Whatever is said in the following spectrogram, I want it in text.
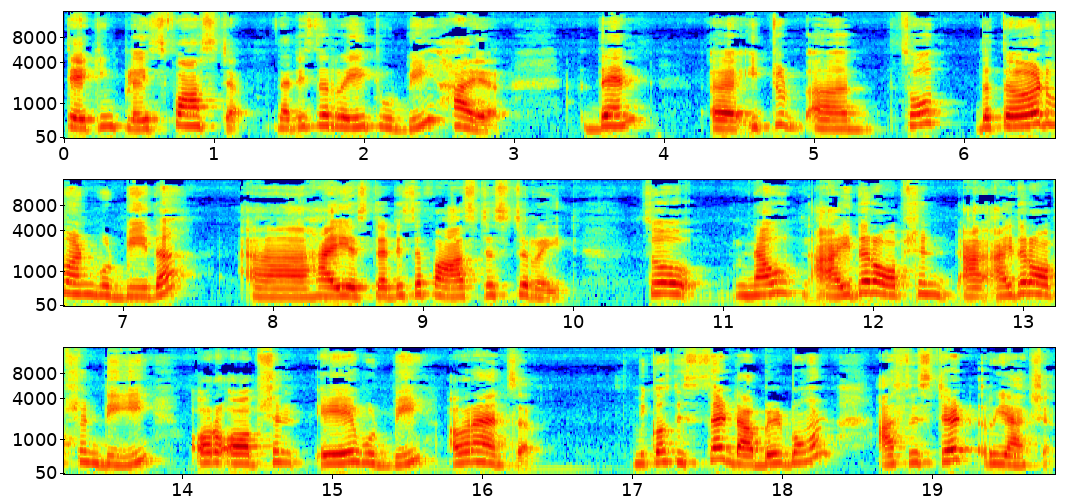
taking place faster. That is the rate would be higher. Then uh, it would uh, so the third one would be the uh, highest that is the fastest rate. So now either option uh, either option D or option A would be our answer because this is a double bond assisted reaction.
